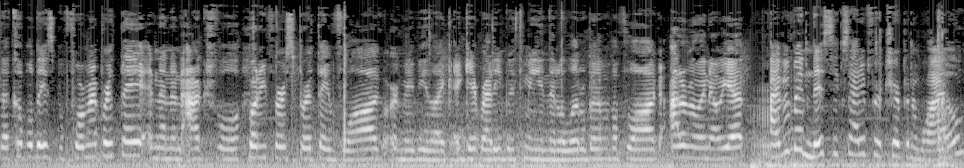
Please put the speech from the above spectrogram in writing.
the couple days before my birthday and then an actual 21st birthday vlog or maybe like a get ready with me and then a little bit of a vlog. I don't really know yet. I haven't been this excited for a trip in a while.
